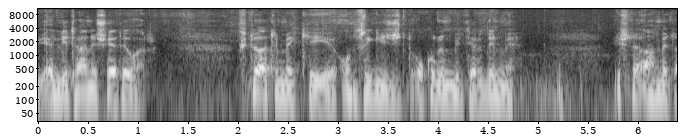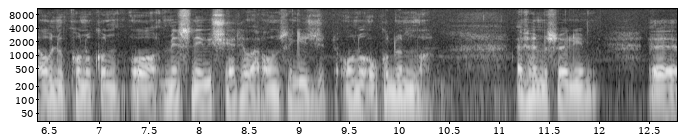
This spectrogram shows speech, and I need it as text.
50 tane şerhi var. Fütuhat-ı Mekke'yi 18 cilt okudun bitirdin mi? İşte Ahmet Avni Konuk'un o Mesnevi şerhi var 18 cilt. Onu okudun mu? Efendim söyleyeyim e,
